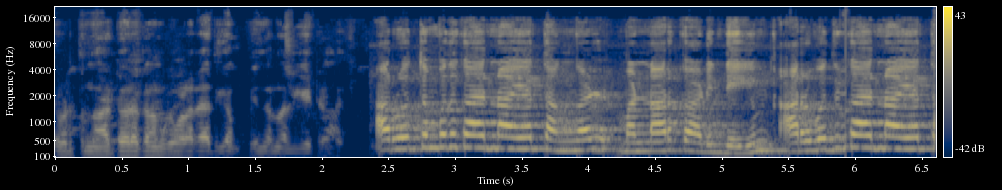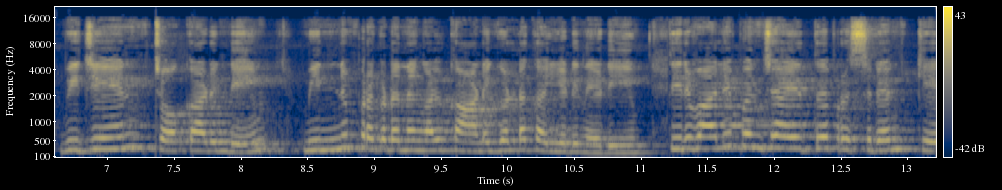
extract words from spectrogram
ഇവിടുത്തെ നാട്ടുകാരൊക്കെ നമുക്ക് വളരെയധികം പിന്തുണ നൽകിയിട്ടുണ്ട്. അറുപത്തൊമ്പതുകാരനായ തങ്ങൾ മണ്ണാർക്കാടിന്റെയും അറുപതുകാരനായ വിജയൻ ചോക്കാടിന്റെയും മിന്നും പ്രകടനങ്ങൾ കാണികളുടെ കയ്യടി നേടി. തിരുവാലി പഞ്ചായത്ത് പ്രസിഡന്റ് കെ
